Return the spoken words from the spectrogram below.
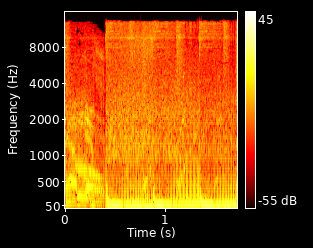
Come on.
